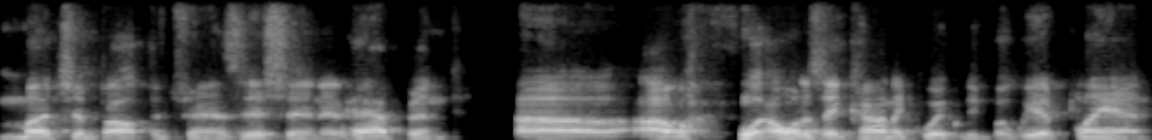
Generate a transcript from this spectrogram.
much about the transition. It happened uh, I, I want to say kind of quickly, but we had planned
